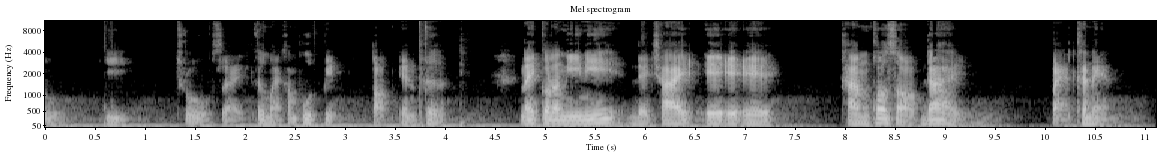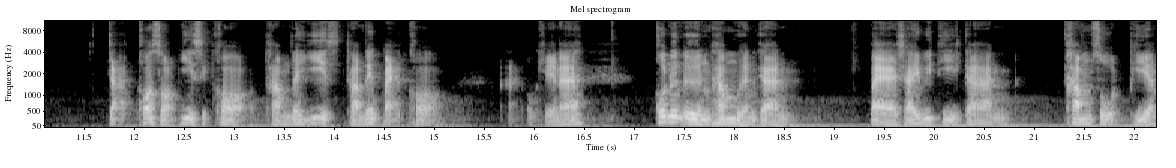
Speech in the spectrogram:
u e true ใส่เครื่องหมายคำพูดปิดตอบ enter ในกรณีนี้เด็กชาย AAA ทำข้อสอบได้ 8 คะแนน จากข้อสอบ 20 ข้อทำได้20ทำได้ 8 ข้ออโอเคนะ คนอื่นๆทำเหมือนกัน แต่ใช้วิธีการทำสูตรเพียง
